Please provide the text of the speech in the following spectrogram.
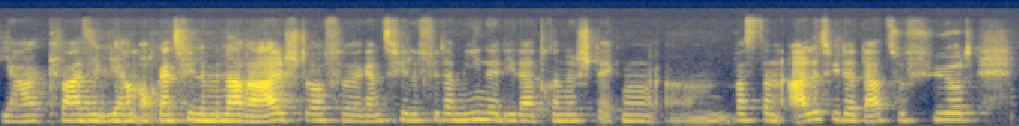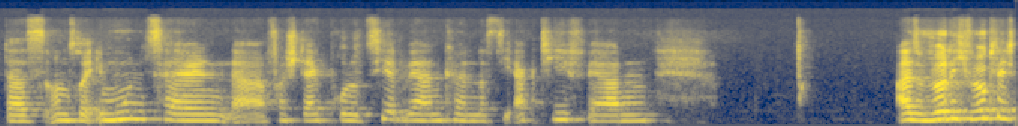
ja, quasi, wir haben auch ganz viele Mineralstoffe, ganz viele Vitamine, die da drin stecken, ähm, was dann alles wieder dazu führt, dass unsere Immunzellen äh, verstärkt produziert werden können, dass die aktiv werden. Also würde ich wirklich,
